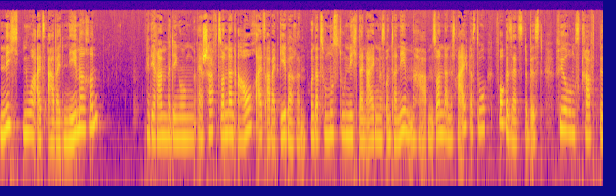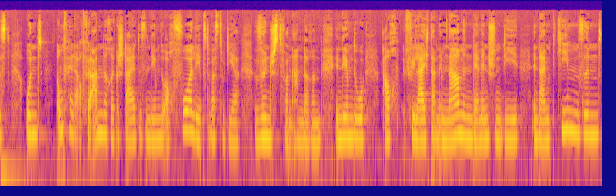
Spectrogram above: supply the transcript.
nicht nur als Arbeitnehmerin die Rahmenbedingungen erschafft, sondern auch als Arbeitgeberin. Und dazu musst du nicht dein eigenes Unternehmen haben, sondern es reicht, dass du Vorgesetzte bist, Führungskraft bist und Umfelder auch für andere gestaltest, indem du auch vorlebst, was du dir wünschst von anderen, indem du auch vielleicht dann im Namen der Menschen, die in deinem Team sind,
